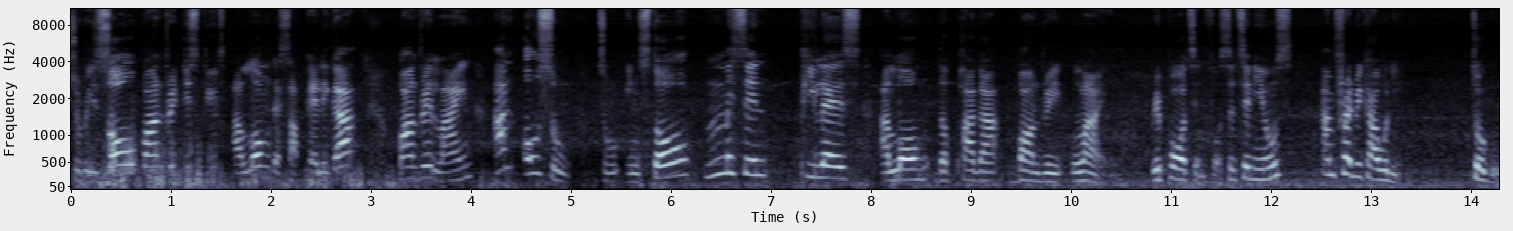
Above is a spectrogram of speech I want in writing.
to resolve boundary disputes along the Sapeliga boundary line and also to install missing pillars along the Paga boundary line. Reporting for Citi News, I'm Frederick Awuni, Togo.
